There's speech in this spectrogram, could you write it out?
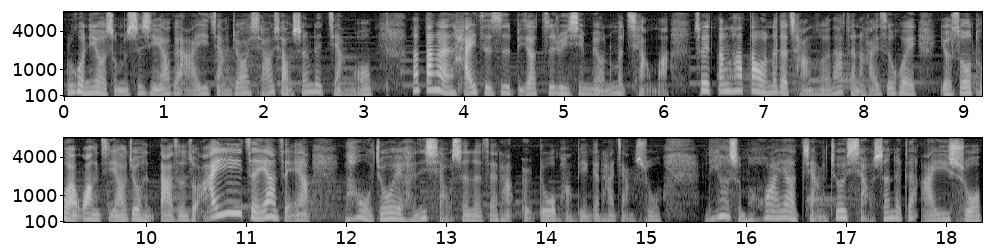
如果你有什么事情要跟阿姨讲，就要小小声的讲哦。那当然，孩子是比较自律性没有那么强嘛，所以当他到了那个场合，他可能还是会有时候突然忘记，然后就很大声说：‘阿姨怎样怎样。’然后我就会很小声的在他耳朵旁边跟他讲说：‘你有什么话要讲，就小声的跟阿姨说。’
